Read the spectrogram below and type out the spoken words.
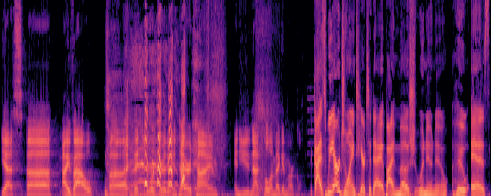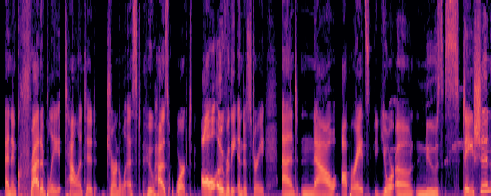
yes. Uh, I vow uh, that you were here the entire time and you did not pull a Meghan Markle. Guys, we are joined here today by Mosheh Oinounou, who is an incredibly talented journalist who has worked all over the industry and now operates your own news station,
